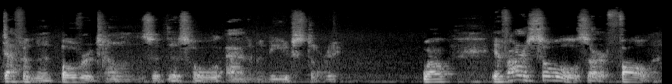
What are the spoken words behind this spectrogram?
Definite overtones of this whole Adam and Eve story. Well, if our souls are fallen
